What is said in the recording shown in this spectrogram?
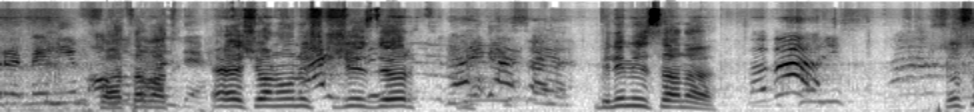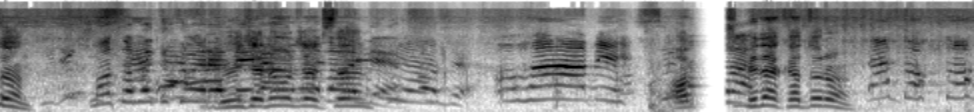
öğretmeniyim ama Matematik. halde. Evet şu an 13 kişi izliyor. Bilim insanı. Bilim insanı. Baba. Polis. Susun. Matematik öğretmeni Büyüyünce ne ama olacaksın? halde. Oha abi. Abi, bir dakika durun. Ben doktor.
